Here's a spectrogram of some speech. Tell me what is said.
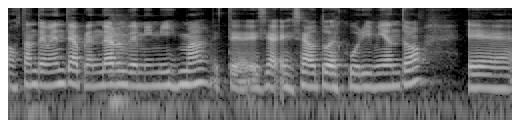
constantemente aprender de mí misma, este, ese, autodescubrimiento. Eh,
